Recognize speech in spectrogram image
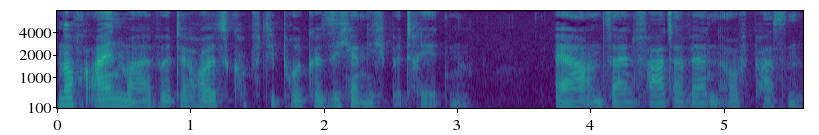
Noch einmal wird der Holzkopf die Brücke sicher nicht betreten. Er und sein Vater werden aufpassen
